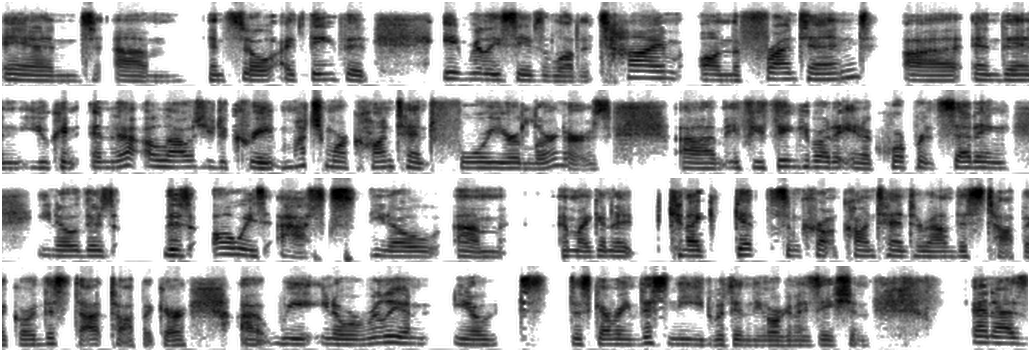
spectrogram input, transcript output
And um, and so i think that it really saves a lot of time on the front end uh, and then you can and that allows you to create much more content for your learners. Um, if you think about it in a corporate setting you know there's there's always asks you know um, am I going to can I get some content around this topic or this that topic or uh, we you know we're really you know discovering this need within the organization. And as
